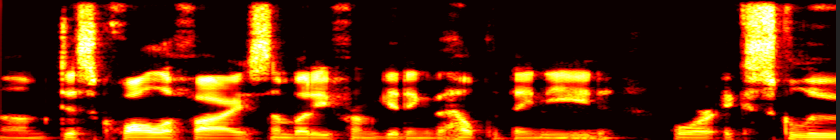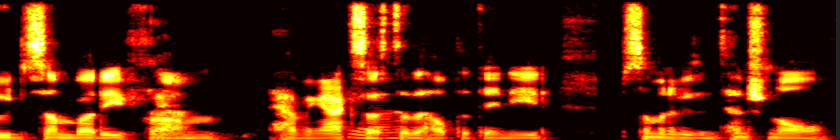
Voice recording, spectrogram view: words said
um, disqualify somebody from getting the help that they need, or exclude somebody from having access to the help that they need? Someone who's intentional,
